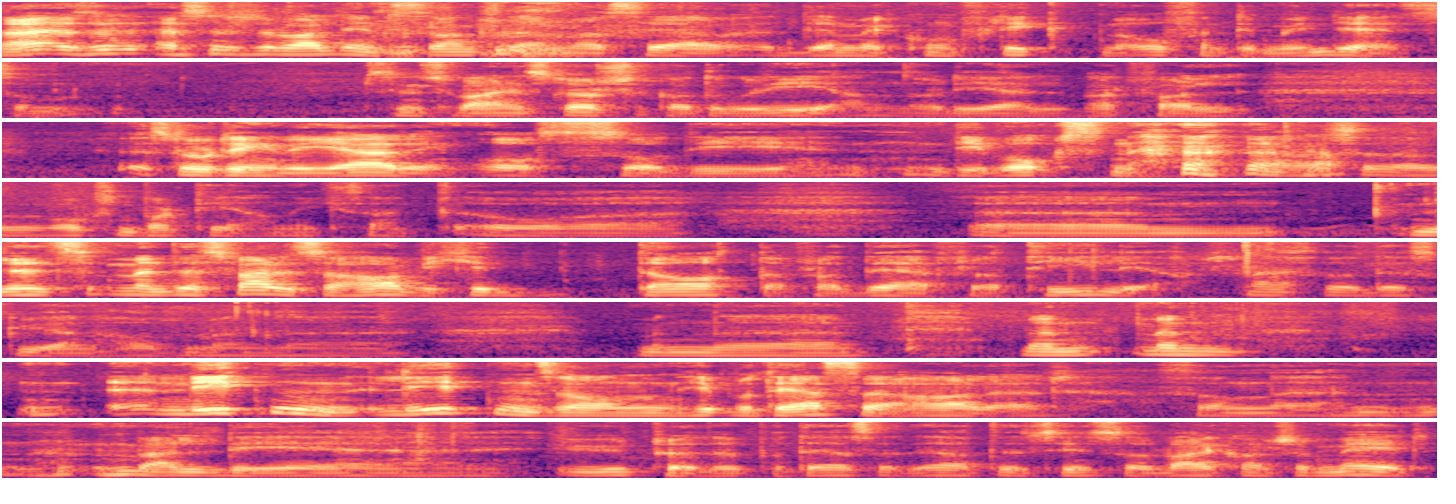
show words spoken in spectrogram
Nei, Jeg, syns det er veldig interessant det med å se det med konflikt med offentlig myndighet, som syns å være den største kategorien når det gjelder i hvert fall storting regjering, også de, de voksne. Ja. altså voksenpartiene. ikke sant? Og, um, men dessverre så har vi ikke data fra det fra tidligere. Nei. Så det skulle vi gjerne hatt. Men, eh, men, eh, men, men, en liten, liten sånn hypotese jeg har her, sånn veldig utprøvd hypotese, det er at det syns å være kanskje mer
